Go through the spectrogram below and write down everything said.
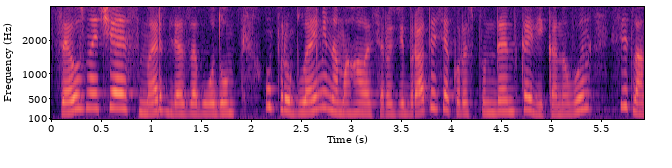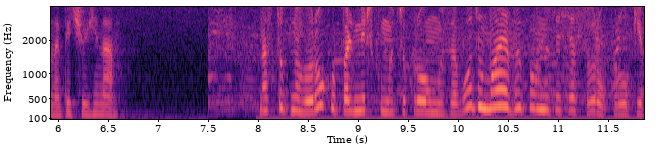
це означає смерть для заводу. У проблемі намагалася розібратися кореспондентка Віка Новин Світлана Пічугіна. Наступного року Пальмірському цукровому заводу має виповнитися 40 років.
